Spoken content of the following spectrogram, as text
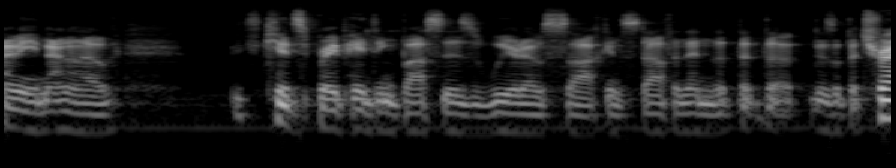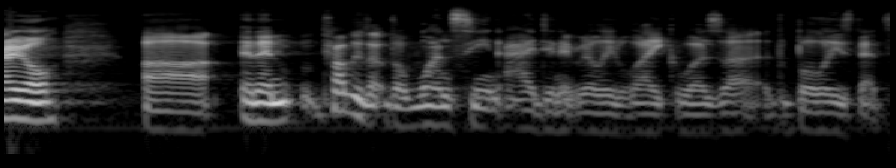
I mean, I don't know kids spray painting buses, weirdos suck and stuff, and then the, the, the, there's a betrayal. Uh, and then probably the, the one scene I didn't really like was uh, the bullies that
